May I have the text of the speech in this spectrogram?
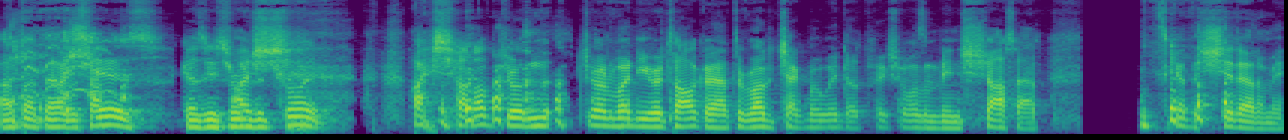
I thought that was his because he's from I Detroit. Sh- I shut up during the, during when you were talking. I had to run and check my window to make sure I wasn't being shot at. It scared the shit out of me.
